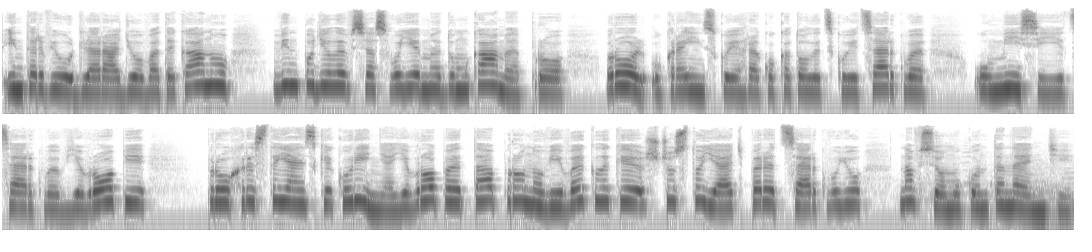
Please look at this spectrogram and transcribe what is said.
В інтерв'ю для Радіо Ватикану він поділився своїми думками про роль Української греко-католицької церкви у місії церкви в Європі, про християнське коріння Європи та про нові виклики, що стоять перед церквою на всьому континенті.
